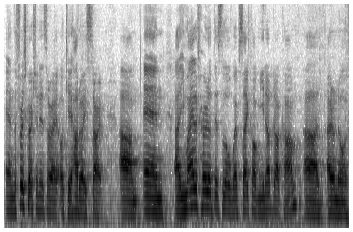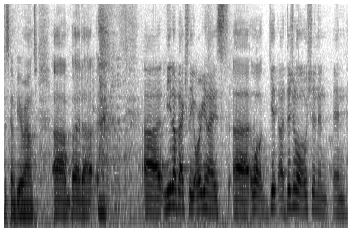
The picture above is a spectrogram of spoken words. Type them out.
And the first question is, all right, okay, how do I start? Um, and uh, you might have heard of this little website called Meetup.com. Uh, I don't know if it's going to be around, um, but. Uh, Uh, Meetup actually organized, uh, well, Git, uh, DigitalOcean and, and,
